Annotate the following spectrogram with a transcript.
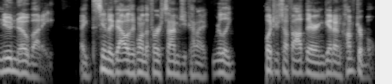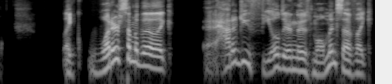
knew nobody. Like it seemed like that was like one of the first times you kind of really put yourself out there and get uncomfortable. Like, what are some of the like? How did you feel during those moments of like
